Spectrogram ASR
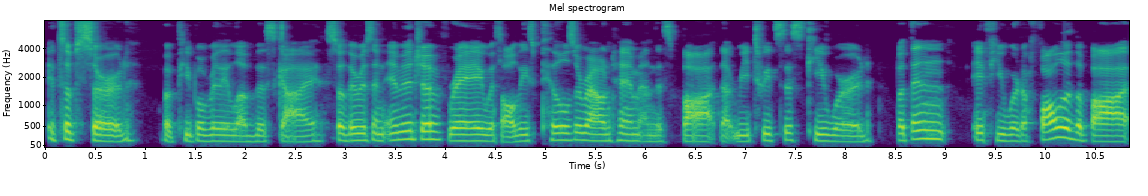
It's absurd but people really love this guy. So there was an image of Ray with all these pills around him and this bot that retweets this keyword. But then if you were to follow the bot,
